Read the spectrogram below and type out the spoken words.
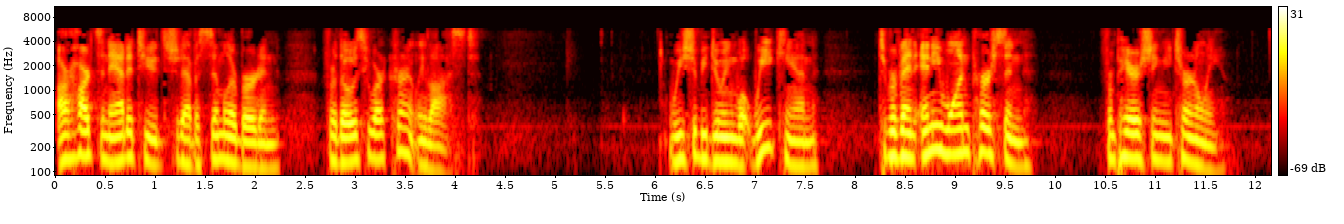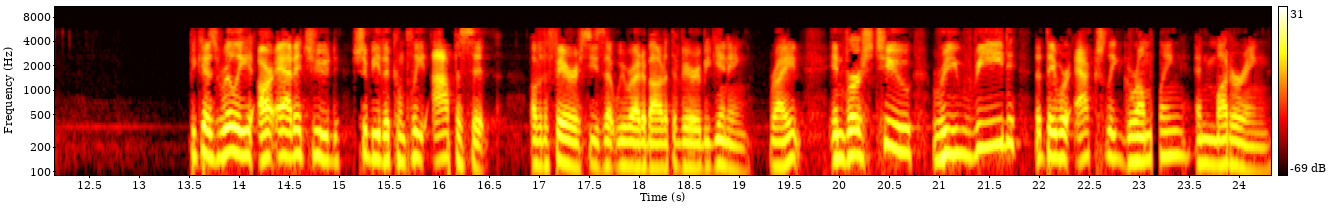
our hearts and attitudes should have a similar burden for those who are currently lost. We should be doing what we can to prevent any one person from perishing eternally. Because really, our attitude should be the complete opposite of the Pharisees that we read about at the very beginning, right? In verse 2, we read that they were actually grumbling and muttering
